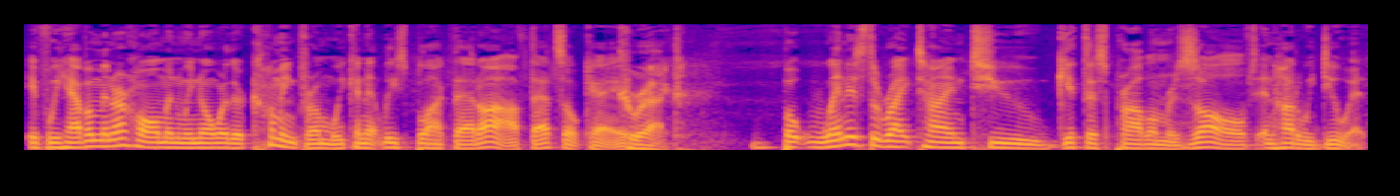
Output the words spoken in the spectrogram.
If we have them in our home and we know where they're coming from, we can at least block that off. That's okay. Correct. But when is the right time to get this problem resolved, and how do we do it?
